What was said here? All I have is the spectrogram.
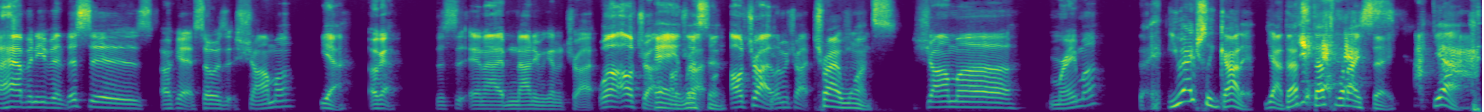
I haven't even this is okay. So is it Shama? Yeah. Okay. This and I'm not even gonna try. Well, I'll try. Hey, I'll try. listen. I'll try. Let me try. Try once. Shama Mrema. You actually got it. Yeah, that's that's what I say. Yeah.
